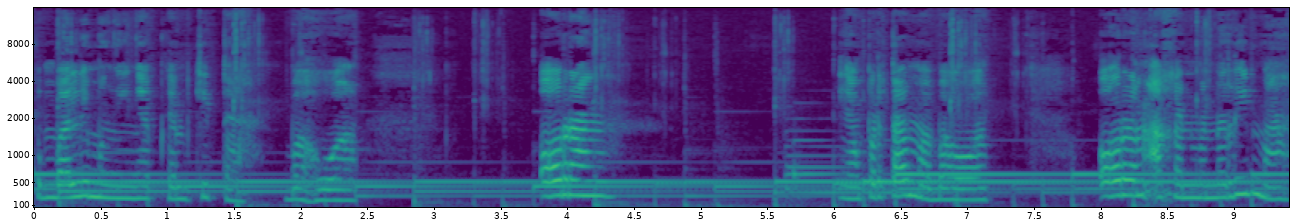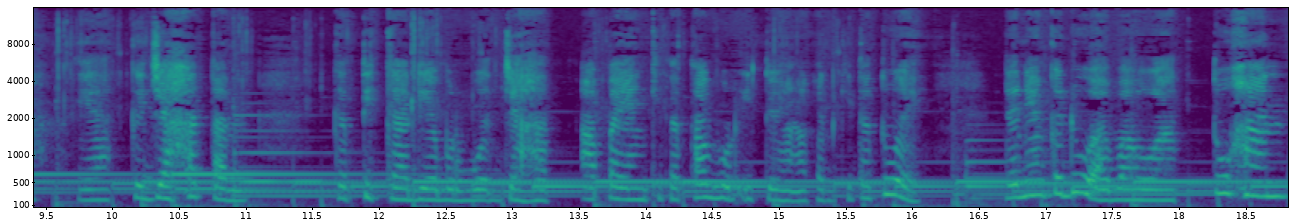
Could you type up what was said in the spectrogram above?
kembali mengingatkan kita bahwa orang yang pertama bahwa orang akan menerima ya kejahatan ketika dia berbuat jahat apa yang kita tabur itu yang akan kita tuai dan yang kedua bahwa Tuhan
